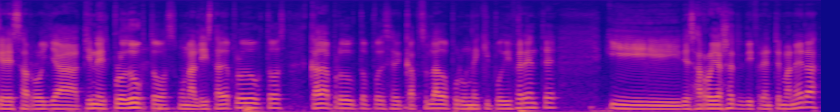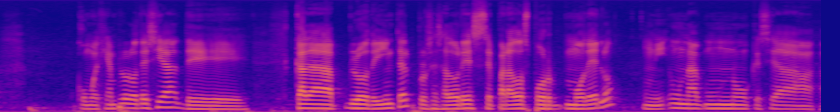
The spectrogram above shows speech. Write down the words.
que desarrolla, tiene productos, una lista de productos, cada producto puede ser encapsulado por un equipo diferente y desarrollarse de diferente manera. Como ejemplo lo decía, de cada lo de Intel, procesadores separados por modelo, una, uno que sea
